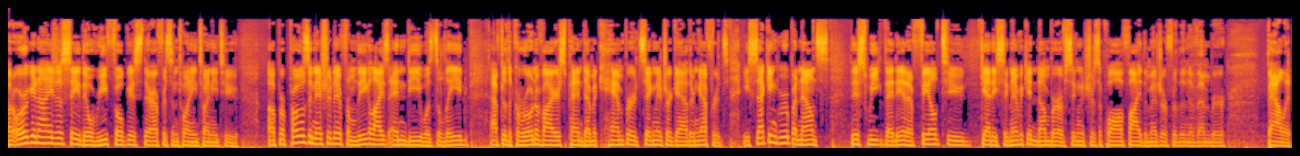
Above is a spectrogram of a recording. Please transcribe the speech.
but organizers say they'll refocus their efforts in 2022. A proposed initiative from Legalize ND was delayed after the coronavirus pandemic hampered signature gathering efforts. A second group announced this week that it had failed to get a significant number of signatures to qualify the measure for the November ballot.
